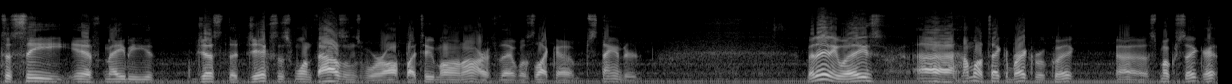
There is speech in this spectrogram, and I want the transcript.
to see if maybe just the Gixxus 1000s were off by two mile an hour, if that was like a standard. But anyways, uh, I'm gonna take a break real quick, uh, smoke a cigarette,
